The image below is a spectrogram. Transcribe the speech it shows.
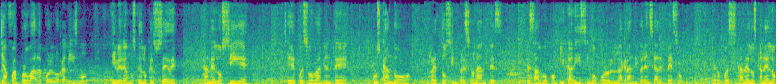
ya fue aprobada por el organismo y veremos qué es lo que sucede. Canelo sigue, eh, pues obviamente buscando retos impresionantes. Es algo complicadísimo por la gran diferencia de peso, pero pues Canelo es Canelo.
